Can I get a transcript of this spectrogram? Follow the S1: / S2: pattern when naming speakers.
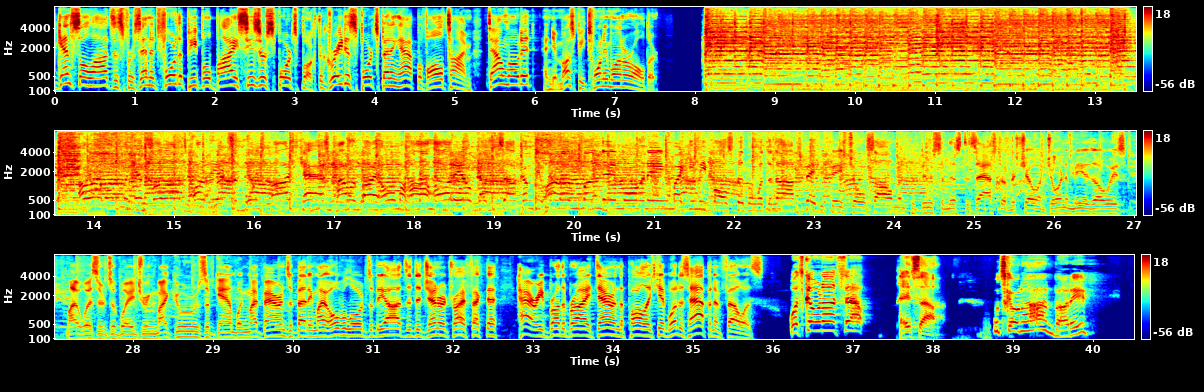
S1: Against All Odds is presented for the people by Caesar Sportsbook, the greatest sports betting app of all time. Download it, and you must be 21 or older. Meatballs fiddling with the knobs. Babyface Joel Solomon producing this disaster of a show. And joining me, as always, my wizards of wagering, my gurus of gambling, my barons of betting, my overlords of the odds, a degenerate trifecta, Harry, Brother Bry, Darren, the Parlay Kid. What is happening, fellas?
S2: What's going on, Sal?
S3: Hey, Sal.
S4: What's going on, buddy?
